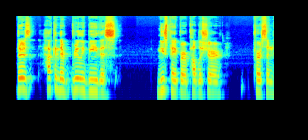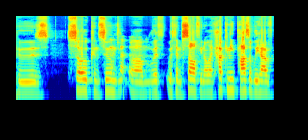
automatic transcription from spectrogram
there's how can there really be this newspaper publisher person who is so consumed um, with with himself you know like how can he possibly have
